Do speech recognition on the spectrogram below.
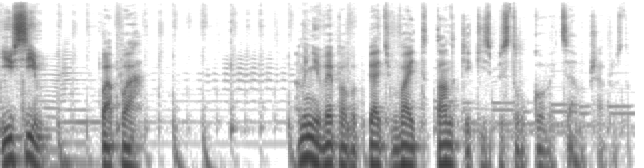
і всім па-па. Мені випав опять вайт танк якийсь безтолковий. Це взагалі просто.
